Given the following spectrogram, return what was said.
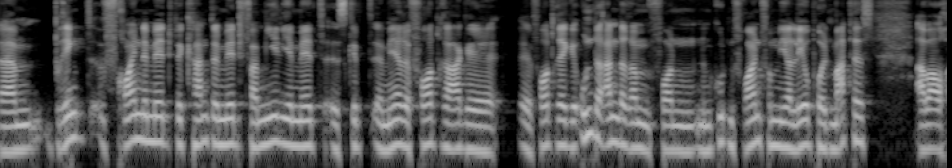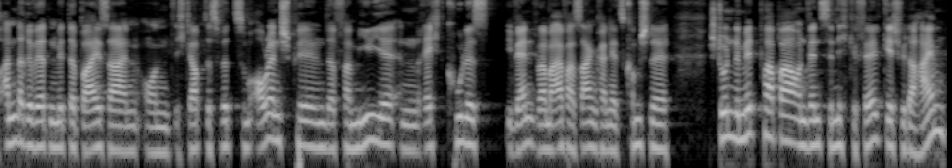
Ähm, bringt Freunde mit, Bekannte mit, Familie mit. Es gibt äh, mehrere Vorträge, äh, Vorträge, unter anderem von einem guten Freund von mir, Leopold Mattes aber auch andere werden mit dabei sein. Und ich glaube, das wird zum Orange-Pillen der Familie ein recht cooles Event, weil man einfach sagen kann, jetzt kommst du eine Stunde mit, Papa, und wenn es dir nicht gefällt, gehst du wieder heim.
